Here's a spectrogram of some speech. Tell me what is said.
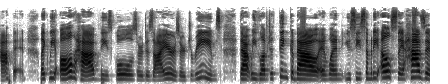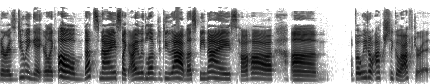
happen. Like we all have these goals or desires or dreams that we love to think about. And when you see somebody else that has it or is doing it, you're like, oh, that's nice. Like I would love to do that. Must be nice. Ha ha. Um, but we don't actually go after it.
